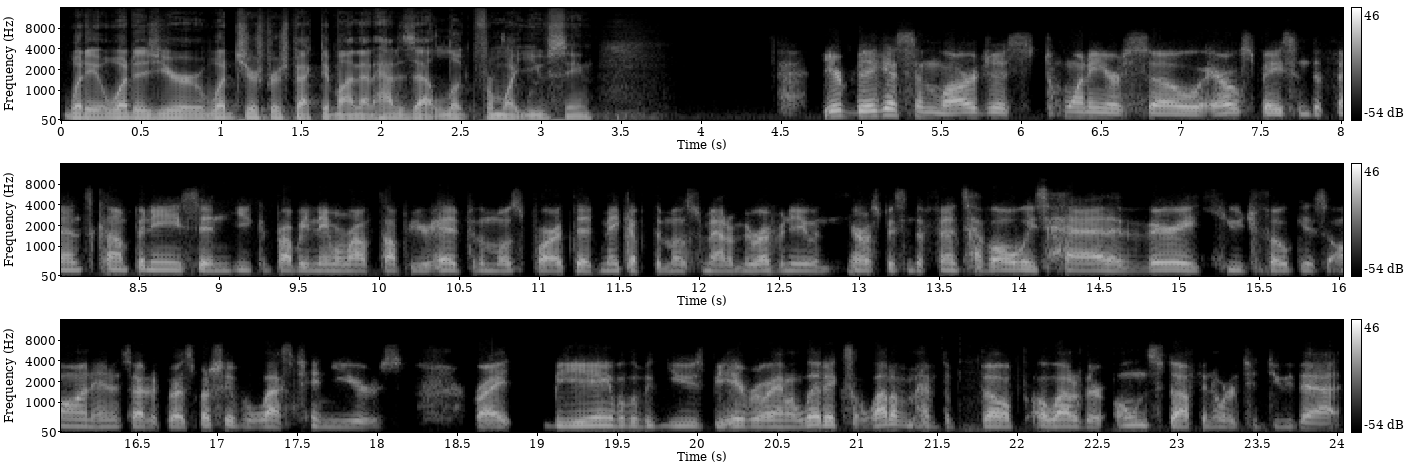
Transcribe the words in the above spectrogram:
What, what is your, what's your perspective on that? How does that look from what you've seen? Your biggest and largest 20 or so aerospace and defense companies, and you could probably name them off the top of your head for the most part, that make up the most amount of revenue in aerospace and defense, have always had a very huge focus on insider threat, especially over the last 10 years, right? Being able to use behavioral analytics, a lot of them have developed a lot of their own stuff in order to do that.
